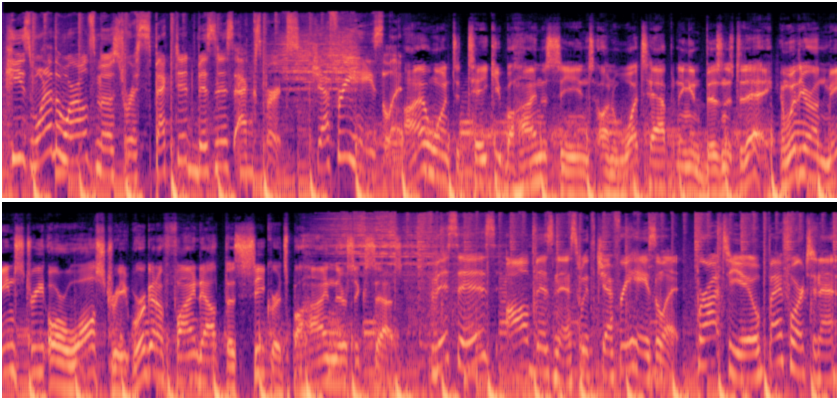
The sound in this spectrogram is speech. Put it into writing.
He's one of the world's most respected business experts, Jeffrey Hayzlett. I want to take you behind the scenes on what's happening in business today. And whether you're on Main Street or Wall Street, we're going to find out the secrets behind their success. This is All Business with Jeffrey Hayzlett, brought to you by Fortinet.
